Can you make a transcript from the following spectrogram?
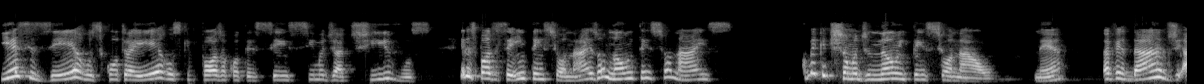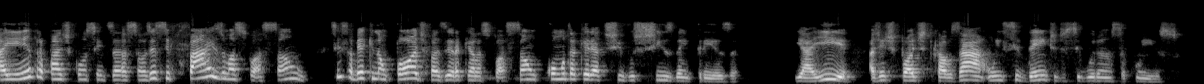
e esses erros, contra erros que podem acontecer em cima de ativos, eles podem ser intencionais ou não intencionais. Como é que a gente chama de não intencional, né? Na verdade, aí entra a parte de conscientização. Às vezes se faz uma situação sem saber que não pode fazer aquela situação contra aquele ativo X da empresa. E aí a gente pode causar um incidente de segurança com isso.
